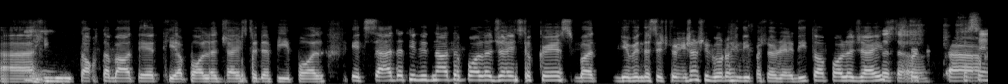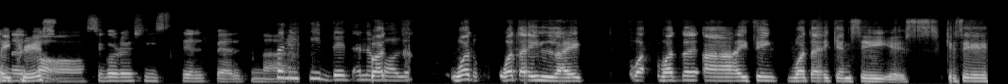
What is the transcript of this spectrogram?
uh, he talked about it. He apologized to the people. It's sad that he did not apologize to Chris, but given the situation, siguro hindi pa siya ready to apologize Totoo. for, uh, Kasi kay Chris. oo, siguro he still felt na Actually, he did an But- apology. what what I like what what I- uh, I think what I can say is kasi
